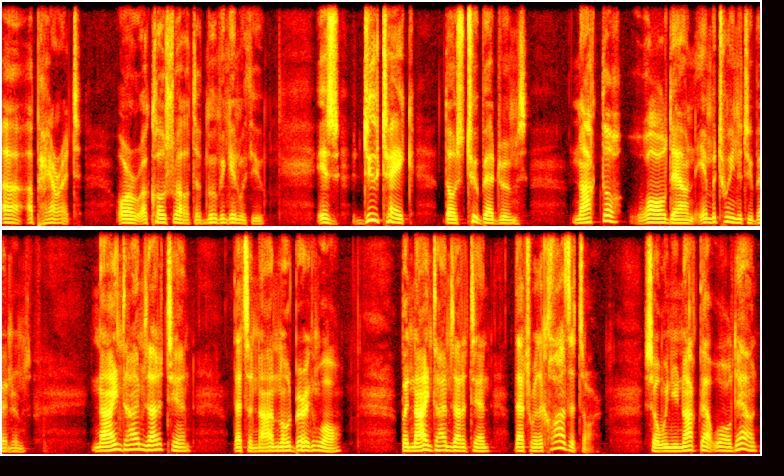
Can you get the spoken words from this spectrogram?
uh, a parent or a close relative moving in with you is do take those two bedrooms, knock the wall down in between the two bedrooms. Nine times out of ten, that's a non load bearing wall. But nine times out of 10, that's where the closets are. So when you knock that wall down,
